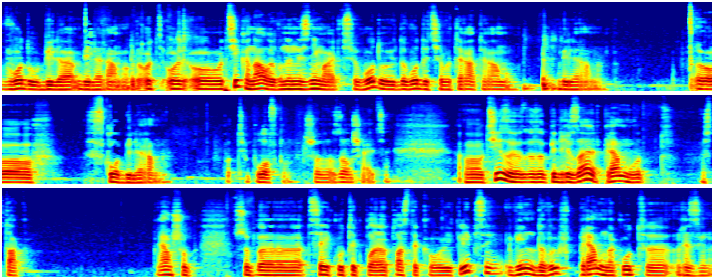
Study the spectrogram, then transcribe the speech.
воду біля, біля рами. О, о, о, ці канали вони не знімають всю воду і доводиться витирати раму біля рами. О, скло біля рами. Цю полоску, що залишається. О, ці за- за- підрізають прямо от, ось так. Прямо щоб, щоб е, цей кутик пластикової кліпси він давив прямо на кут е, резини.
